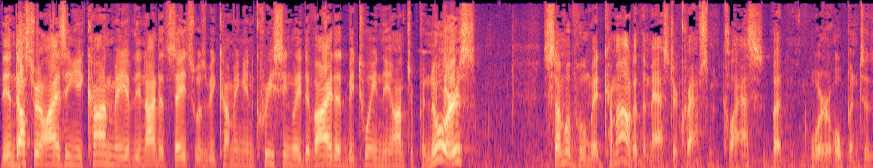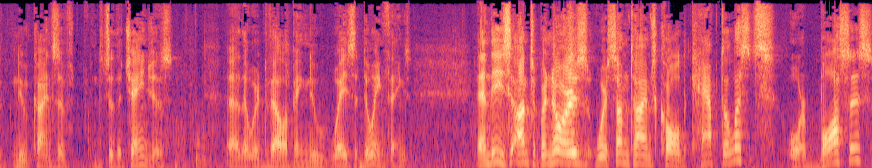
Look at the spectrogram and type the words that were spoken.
The industrializing economy of the United States was becoming increasingly divided between the entrepreneurs, some of whom had come out of the master craftsman class, but were open to new kinds of to the changes uh, that were developing new ways of doing things and these entrepreneurs were sometimes called capitalists or bosses.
